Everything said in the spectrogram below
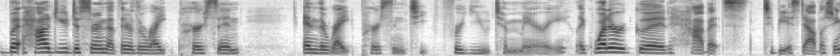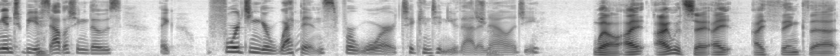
But how do you discern that they're the right person and the right person to for you to marry like what are good habits to be establishing and to be Hmm. establishing those like forging your weapons for war to continue that Sure. analogy Well, I, I would say I, I think that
